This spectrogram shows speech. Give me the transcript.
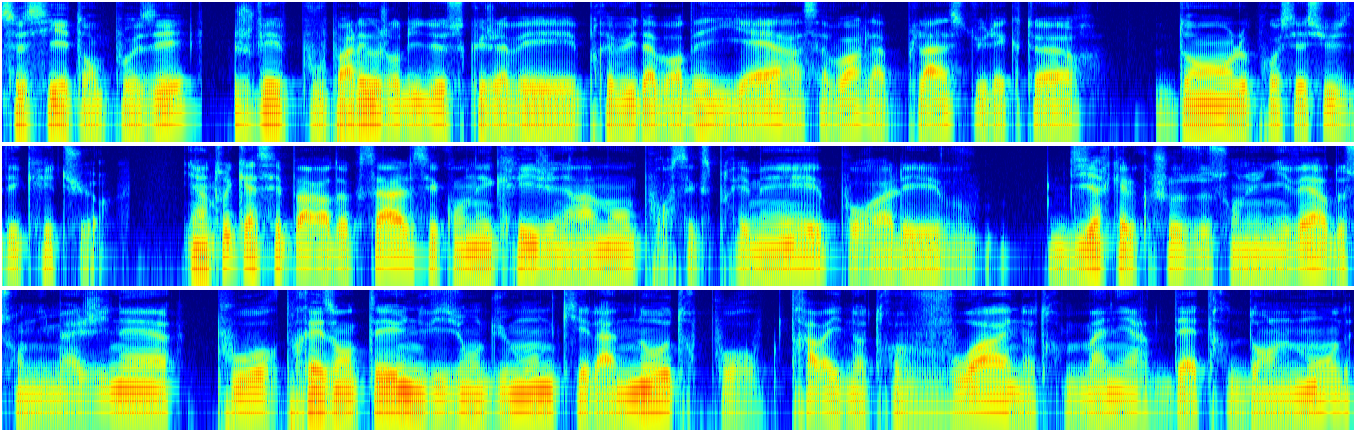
Ceci étant posé, je vais vous parler aujourd'hui de ce que j'avais prévu d'aborder hier, à savoir la place du lecteur dans le processus d'écriture. Il y a un truc assez paradoxal, c'est qu'on écrit généralement pour s'exprimer, pour aller dire quelque chose de son univers, de son imaginaire, pour présenter une vision du monde qui est la nôtre, pour travailler notre voix et notre manière d'être dans le monde.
